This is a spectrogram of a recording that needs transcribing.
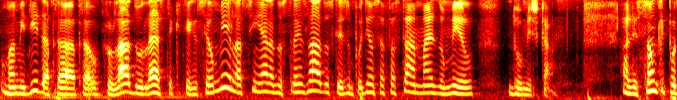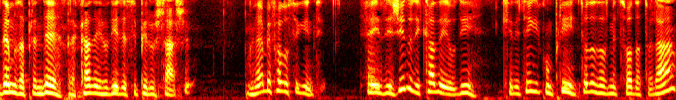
uma medida para o lado leste que tinha que ser um mil, assim era nos três lados, que eles não podiam se afastar mais do mil do Mishkan. A lição que podemos aprender para cada Yehudi desse Pirushtash, o Rebbe falou o seguinte, é exigido de cada Yehudi que ele tem que cumprir todas as mitzvot da Torá,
